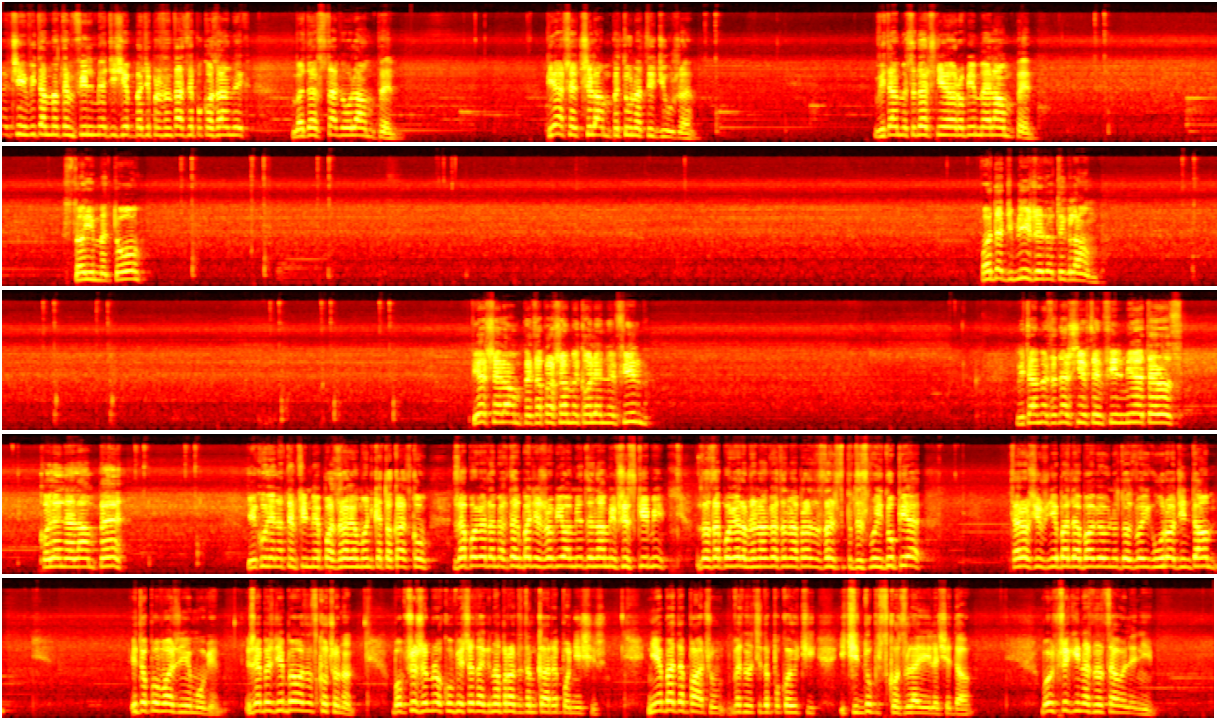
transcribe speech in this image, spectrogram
Cześć, witam na tym filmie. Dzisiaj będzie prezentacja pokazanych. Będę wstawiał lampy. Pierwsze trzy lampy tu na tej dziurze. Witamy serdecznie, robimy lampy. Stoimy tu. Podać bliżej do tych lamp. Pierwsze lampy, zapraszamy kolejny film. Witamy serdecznie w tym filmie. Teraz kolejne lampy. Dziękuję na tym filmie, pozdrawiam Monikę Tokaską. Zapowiadam, jak tak będziesz robiła między nami wszystkimi, to zapowiadam, że na wiosnę naprawdę staniesz w swojej dupie. Teraz już nie będę bawił no, do swoich urodzin tam. I to poważnie mówię. Żebyś nie była zaskoczona. Bo w przyszłym roku wiesz, tak naprawdę tę karę poniesiesz. Nie będę patrzył. Wezmę cię do pokoju ci, i ci dupsko zleję ile się da. Bo już przeginasz na całej linii.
